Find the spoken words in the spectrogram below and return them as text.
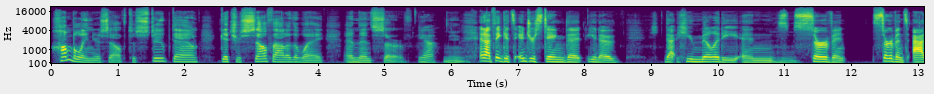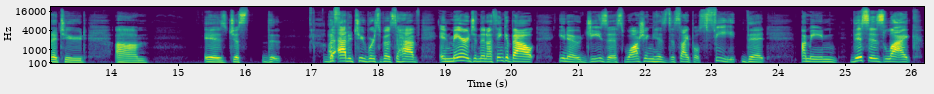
humbling yourself to stoop down, get yourself out of the way, and then serve. Yeah. yeah. And I think it's interesting that, you know, that humility and mm-hmm. servant servant's attitude um, is just the the attitude we're supposed to have in marriage and then i think about you know, Jesus washing his disciples' feet that I mean, this is like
